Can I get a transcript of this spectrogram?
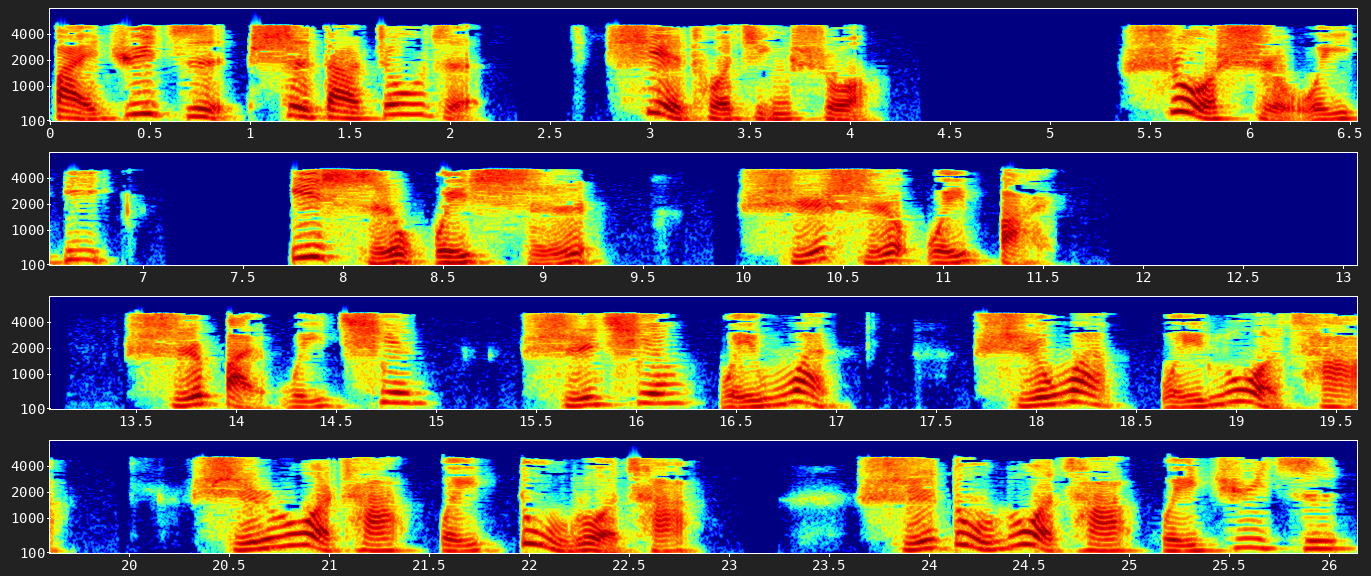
百居之四大洲者，谢陀经说：硕始为一，一时为十，十时为百，十百为千，十千为万，十万。为落差，十落差为度落差，十度落差为居之，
